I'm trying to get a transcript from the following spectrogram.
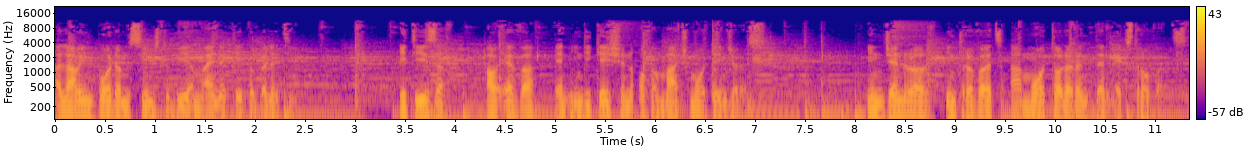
Allowing boredom seems to be a minor capability. It is, a, however, an indication of a much more dangerous. In general, introverts are more tolerant than extroverts.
